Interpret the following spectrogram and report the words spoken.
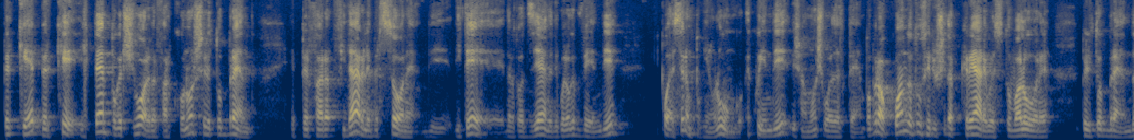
Perché? Perché il tempo che ci vuole per far conoscere il tuo brand e per far fidare le persone di, di te, della tua azienda, di quello che vendi, può essere un pochino lungo e quindi diciamo ci vuole del tempo. Però quando tu sei riuscito a creare questo valore per il tuo brand,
